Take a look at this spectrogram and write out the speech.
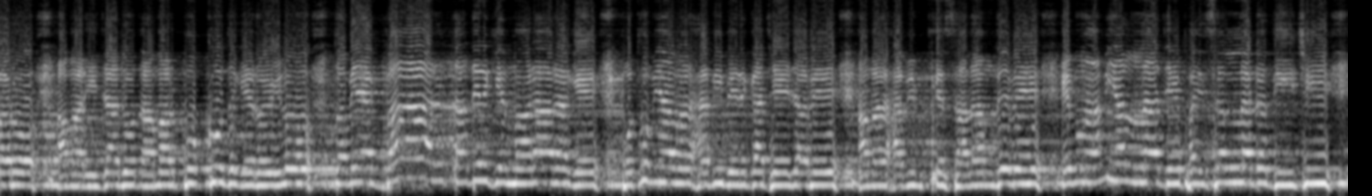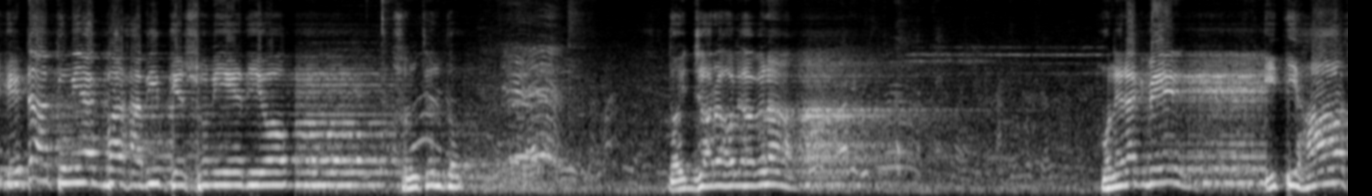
পারো। আমার ইজাজত আমার পক্ষ থেকে রইল। তবে একবার তাদেরকে মারার আগে প্রথমে আমার হাবিবের কাছে যাবে। আমার হাবিবকে সালাম দেবে এবং আমি আল্লাহ যে ফাইসাল্লাটা দিয়েছি, এটা তুমি একবার হাবিবকে শুনিয়ে দিও। শুনছেন তো? ধৈর্য হলে হবে না? মনে রাখবেন ইতিহাস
